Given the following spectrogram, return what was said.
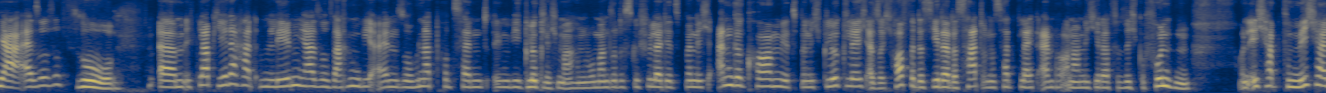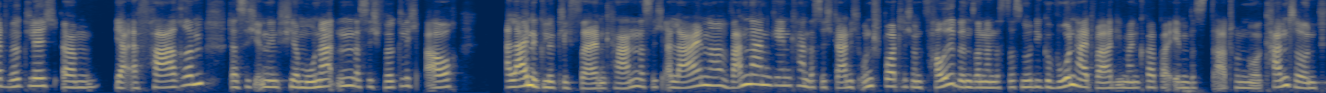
Ja, also es ist so. Ähm, ich glaube, jeder hat im Leben ja so Sachen, die einen so 100 Prozent irgendwie glücklich machen, wo man so das Gefühl hat, jetzt bin ich angekommen, jetzt bin ich glücklich. Also ich hoffe, dass jeder das hat und es hat vielleicht einfach auch noch nicht jeder für sich gefunden. Und ich habe für mich halt wirklich ähm, ja erfahren, dass ich in den vier Monaten, dass ich wirklich auch alleine glücklich sein kann, dass ich alleine wandern gehen kann, dass ich gar nicht unsportlich und faul bin, sondern dass das nur die Gewohnheit war, die mein Körper eben bis dato nur kannte. Und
